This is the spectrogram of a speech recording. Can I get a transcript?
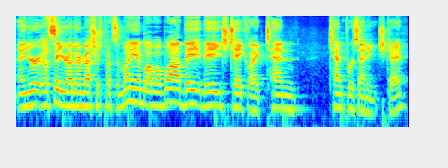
And your let's say your other investors put some money in, blah, blah, blah. They they each take like 10, 10% each, okay?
